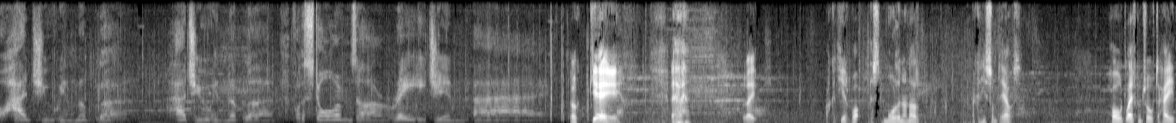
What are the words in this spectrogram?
Or hide you in the blood. Hide you in the blood. For the storms are raging high. Okay. right. I can hear what? There's more than another. I can hear somebody else. Hold left control to hide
